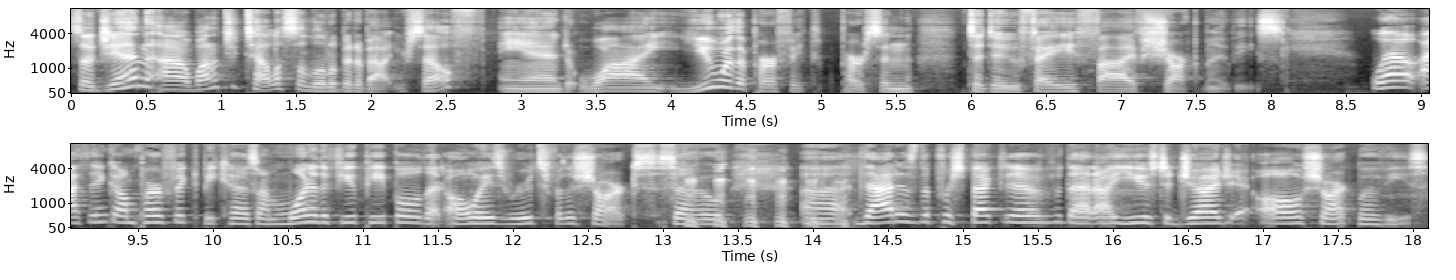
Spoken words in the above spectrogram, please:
So, Jen, uh, why don't you tell us a little bit about yourself and why you were the perfect person to do Fave 5 shark movies? Well, I think I'm perfect because I'm one of the few people that always roots for the Sharks. So uh, that is the perspective that I use to judge all shark movies.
